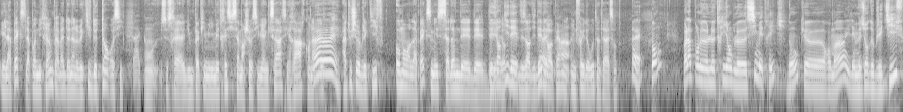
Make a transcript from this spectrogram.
Et l'apex, la pointe du triangle, permet de donner un objectif de temps aussi. Ce serait du papier millimétré si ça marchait aussi bien que ça. C'est rare qu'on arrive ouais, ouais. à toucher l'objectif au moment de l'apex, mais ça donne des, des, Des des, ordres d'idées, Ouais. des repères, un- une feuille de route intéressante. Bon. Voilà pour le, le triangle symétrique, donc euh, Romain, il est mesure d'objectif.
